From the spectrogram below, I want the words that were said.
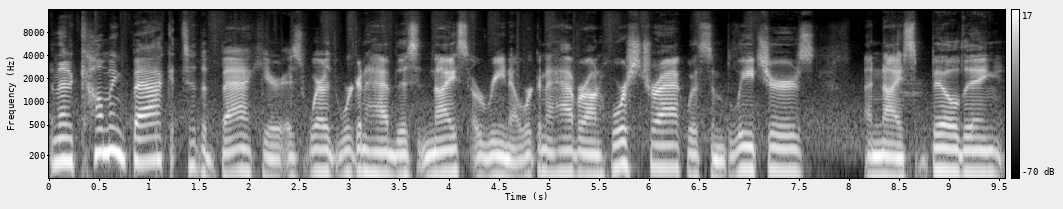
And then coming back to the back here is where we're going to have this nice arena. We're going to have our own horse track with some bleachers, a nice building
